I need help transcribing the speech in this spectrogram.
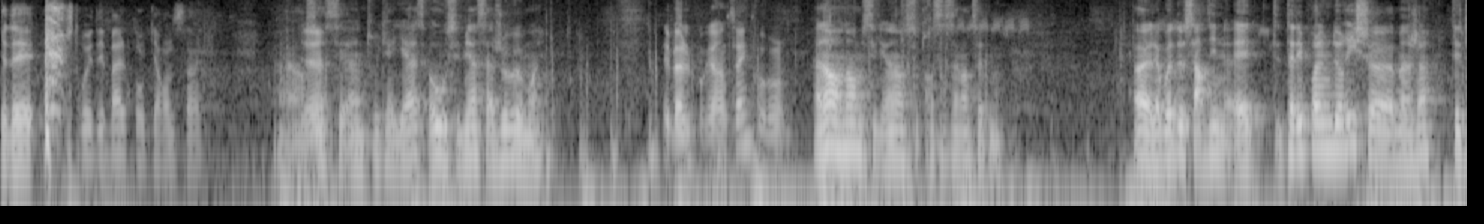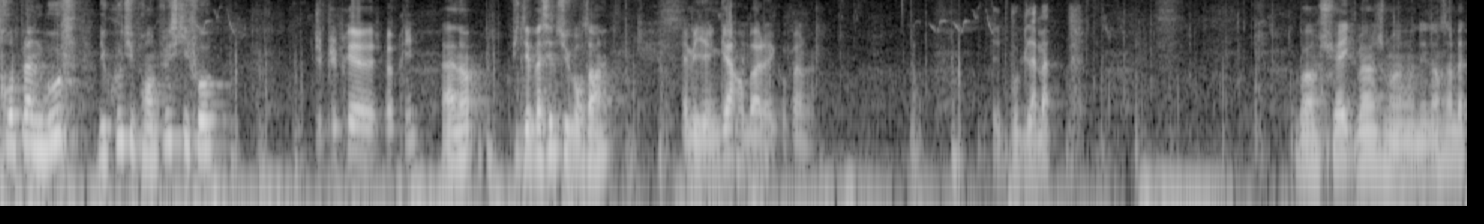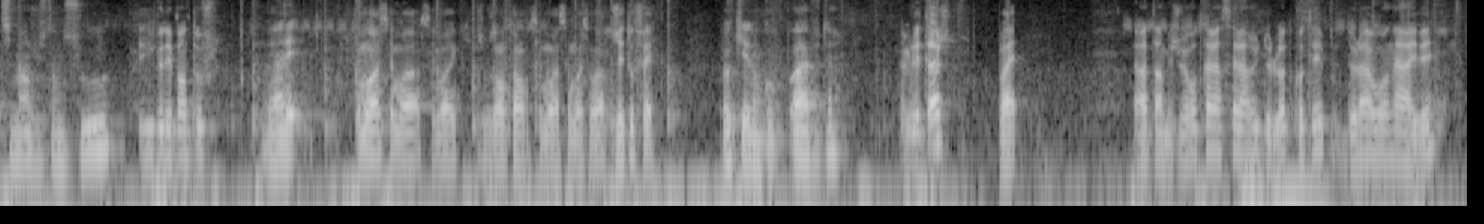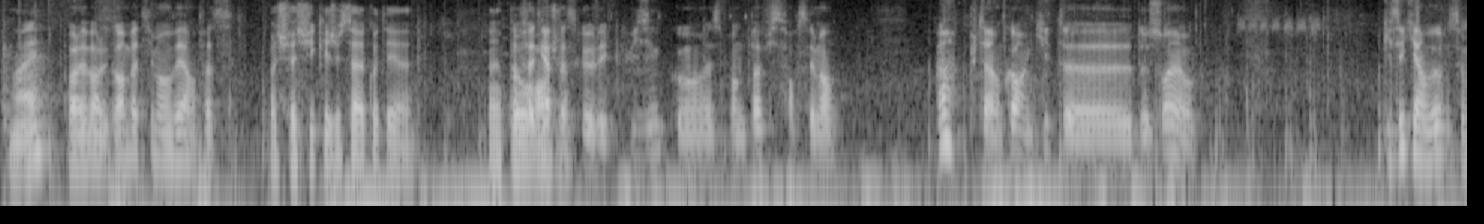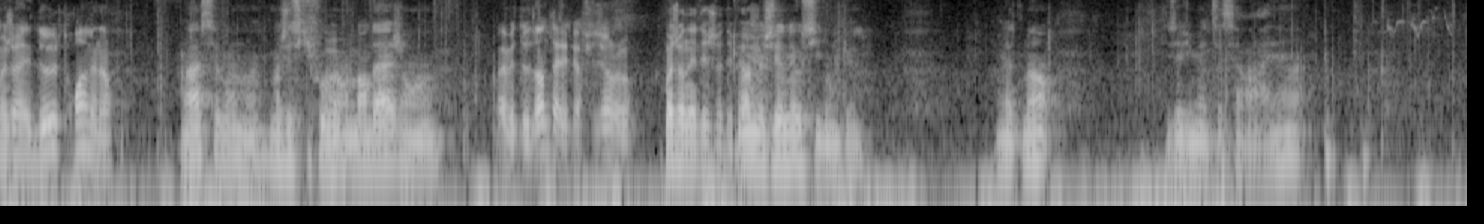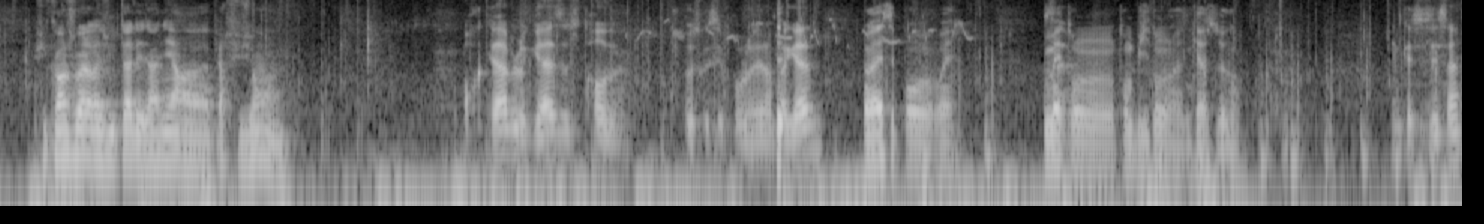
j'ai des. j'ai trouvé des balles pour le 45. Alors ça c'est un truc à gaz. Oh, c'est bien ça, je veux moi. Les balles pour 45 ou? Ah non, non, mais c'est non, c'est 357 moi. Ah ouais, la boîte de sardines. Eh, t'as des problèmes de riche, euh, Benja? T'es trop plein de bouffe, du coup tu prends plus qu'il faut. J'ai plus pris. euh, J'ai pas pris? Ah non. Puis t'es passé dessus pourtant. Hein. Eh, mais il y a une gare en bas là, les copains. Là. C'est le bout de la map. Bon, je suis avec Benj. On est dans un bâtiment juste en dessous. Il veut des pantoufles. Allez. C'est moi, c'est moi, c'est moi, je vous entends. C'est moi, c'est moi, c'est moi. J'ai tout fait. Ok, donc on... Ouais, putain. Même l'étage? Ouais. Alors attends, mais je vais retraverser la rue de l'autre côté, de là où on est arrivé, Ouais. pour aller voir le grand bâtiment vert en face. Moi, je suis celui qui est juste à côté. euh, Un peu Alors faites gaffe orange. parce que les cuisines correspondent pas forcément. Ah putain, encore un kit euh, de soins. oh. Qui c'est qui en veut? Parce que moi j'en ai deux, trois maintenant. Ouais, c'est bon, moi. Moi j'ai ce qu'il faut. Ouais. hein, En bandage, en. Ouais, mais dedans t'as les perfusions, Lolo. Moi, j'en ai déjà des Ouais, mais j'en ai aussi donc. euh, Honnêtement. Les allumettes, ça sert à rien. Puis quand je vois le résultat des dernières euh, perfusions. euh, Hors câble, gaz, Strove. Je suppose que c'est pour le lampe à gaz. Ouais, c'est pour. Ouais. Tu mets ton, ton bidon là, de gaz dedans. Qu'est-ce que c'est ça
